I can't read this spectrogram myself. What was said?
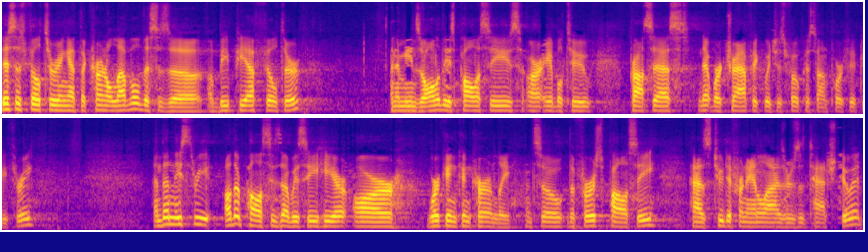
this is filtering at the kernel level. This is a, a BPF filter. And it means all of these policies are able to process network traffic, which is focused on port 53. And then these three other policies that we see here are working concurrently. And so the first policy has two different analyzers attached to it.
